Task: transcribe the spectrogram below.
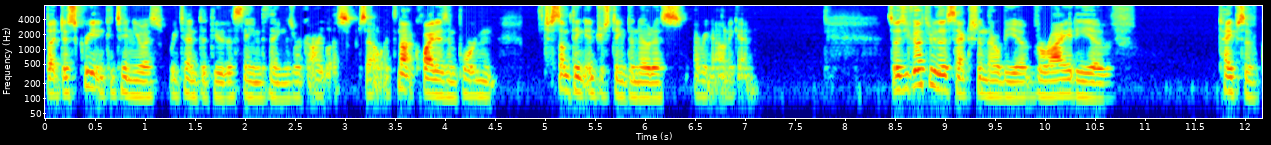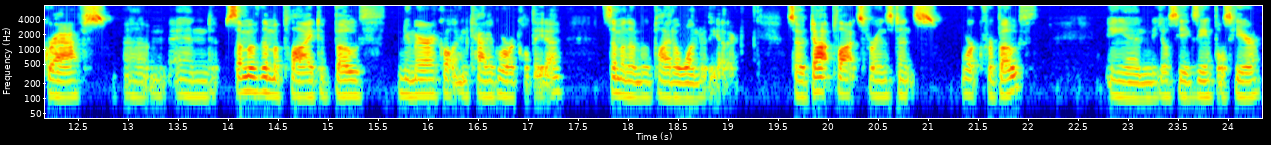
But discrete and continuous, we tend to do the same things regardless. So it's not quite as important, just something interesting to notice every now and again. So as you go through this section, there will be a variety of types of graphs, um, and some of them apply to both numerical and categorical data. Some of them apply to one or the other. So dot plots, for instance, work for both, and you'll see examples here.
